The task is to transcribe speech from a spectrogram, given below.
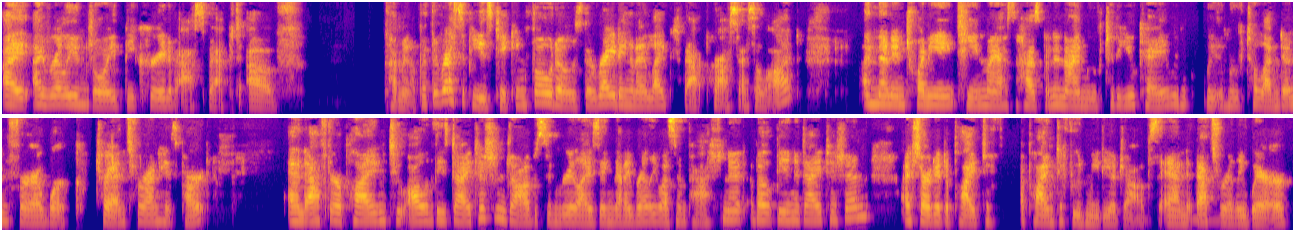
I I really enjoyed the creative aspect of coming up with the recipes, taking photos, the writing and I liked that process a lot. And then in 2018, my husband and I moved to the UK. We, we moved to London for a work transfer on his part. And after applying to all of these dietitian jobs and realizing that I really wasn't passionate about being a dietitian, I started apply to applying to food media jobs. And that's mm-hmm. really where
